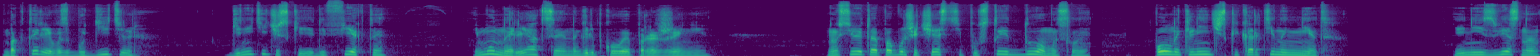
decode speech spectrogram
Бактерия-возбудитель, генетические дефекты, иммунная реакция на грибковое поражение – но все это по большей части пустые домыслы. Полной клинической картины нет. И неизвестно,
